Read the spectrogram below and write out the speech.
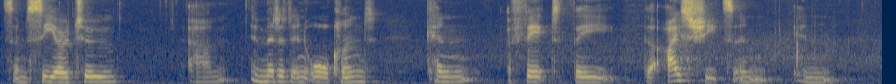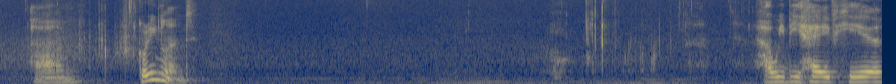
some CO2 um, emitted in Auckland can affect the the ice sheets in in um, Greenland. how we behave here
